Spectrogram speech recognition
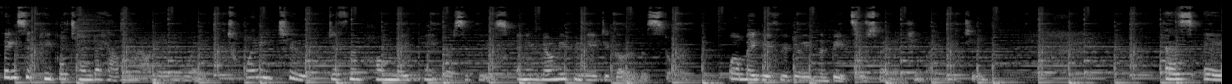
things that people tend to have around anyway. 22 different homemade paint recipes, and you don't even need to go to the store. Well, maybe if you're doing the beets or spinach, you might need to. As a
